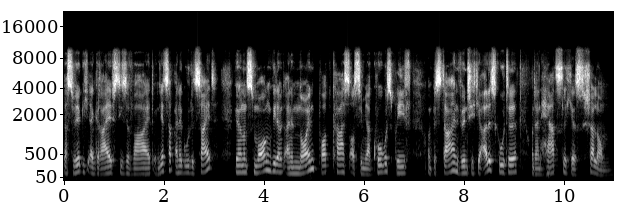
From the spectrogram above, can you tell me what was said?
das wirklich ergreifst, diese Wahrheit. Und jetzt hab eine gute Zeit. Wir hören uns morgen wieder mit einem neuen Podcast aus dem Jakobusbrief. Und bis dahin wünsche ich dir alles Gute und ein herzliches Shalom.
